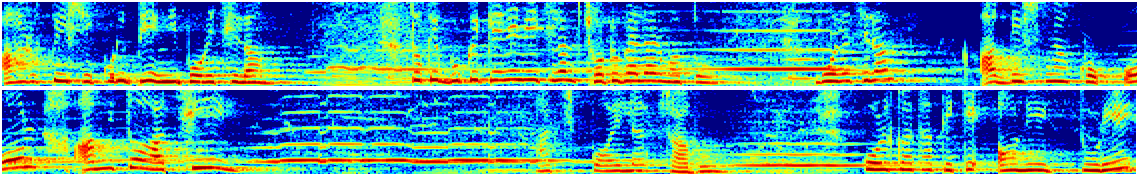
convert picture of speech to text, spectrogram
আরও বেশি করে ভেঙে পড়েছিলাম। তোকে বুকে টেনে নিয়েছিলাম ছোটবেলার মতো। বলেছিলাম, কাঁদিস না খোকন, আমি তো আছি। আজ পয়লা শ্রাবণ। কলকাতা থেকে অনেক দূরে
